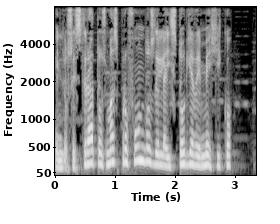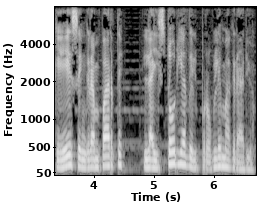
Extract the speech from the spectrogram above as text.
en los estratos más profundos de la historia de México, que es en gran parte la historia del problema agrario.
